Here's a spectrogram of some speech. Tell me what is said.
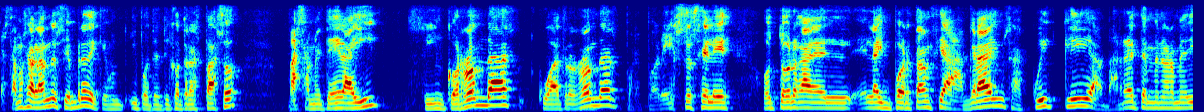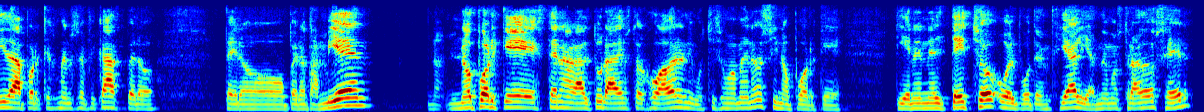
estamos hablando siempre de que un hipotético traspaso vas a meter ahí cinco rondas, cuatro rondas, por, eso se le otorga la importancia a Grimes, a Quickly, a Barrett en menor medida porque es menos eficaz, pero, pero, pero también, no, no porque estén a la altura de estos jugadores, ni muchísimo menos, sino porque tienen el techo o el potencial y han demostrado ser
